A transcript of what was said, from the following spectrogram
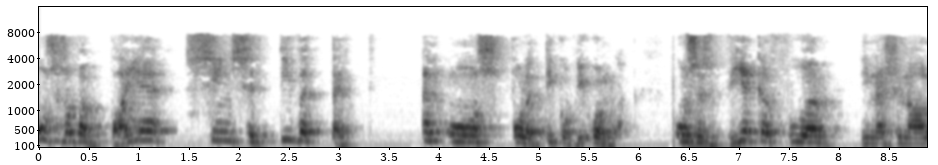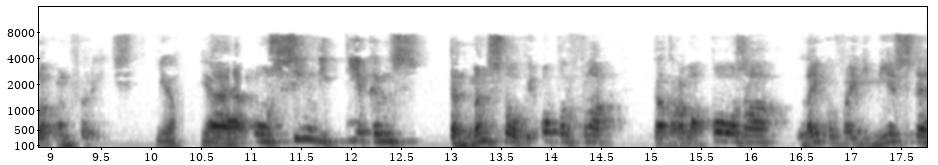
ons is op 'n baie sensitiewe tyd in ons politiek op die oomblik. Ons is weke voor die nasionale konferensie. Ja, ja. Uh ons sien die tekens ten minste op die oppervlak dat Ramaphosa lyk of hy die meeste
